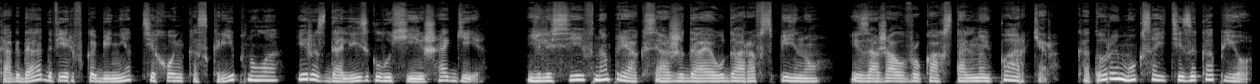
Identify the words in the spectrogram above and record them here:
когда дверь в кабинет тихонько скрипнула и раздались глухие шаги. Елисеев напрягся, ожидая удара в спину, и зажал в руках стальной паркер, который мог сойти за копье,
